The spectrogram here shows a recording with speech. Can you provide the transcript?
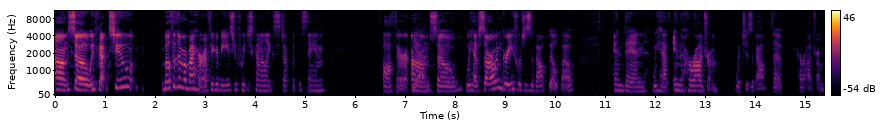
Um, so we've got two both of them are by her. I figured it'd be easier if we just kinda like stuck with the same author. Yeah. Um, so we have Sorrow and Grief, which is about Bilbo. And then we have In the Haradrim, which is about the Haradrim.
